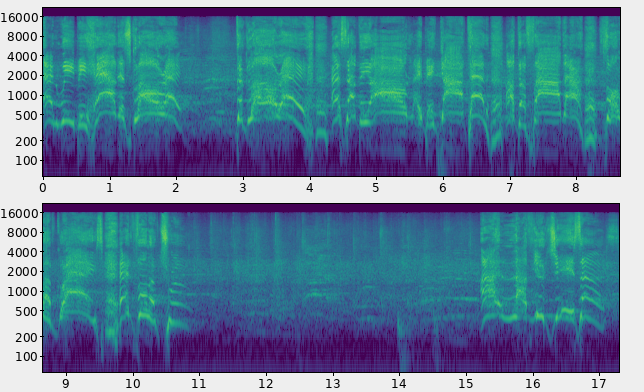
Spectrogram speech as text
and we beheld His glory. The glory as of the only begotten of the Father, full of grace and full of truth. I love you, Jesus.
